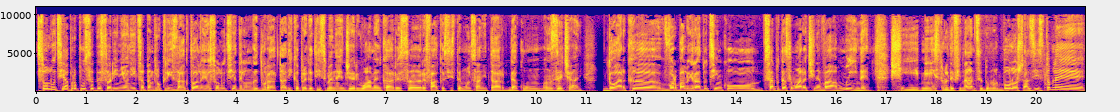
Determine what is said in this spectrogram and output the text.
Soluția propusă de Sorin Ioniță pentru criza actuală e o soluție de lungă durată, adică pregătiți manageri, oameni care să refacă sistemul sanitar de acum în 10 ani. Doar că vorba lui Radu Țincu s-ar putea să moară cineva mâine. Și ministrul de finanțe, domnul Boloș, a zis, domnule,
